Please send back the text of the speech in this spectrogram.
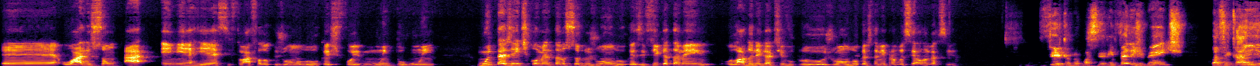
É, o Alisson AMRS Flá falou que o João Lucas foi muito ruim. Muita gente comentando sobre o João Lucas. E fica também o lado negativo para o João Lucas também para você, Alan Garcia? Fica, meu parceiro. Infelizmente, vai ficar aí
